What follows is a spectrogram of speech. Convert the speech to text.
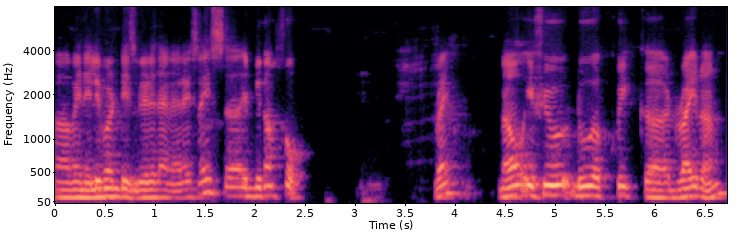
uh, when element is greater than array size, uh, it becomes four, right? Now, if you do a quick uh, dry run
